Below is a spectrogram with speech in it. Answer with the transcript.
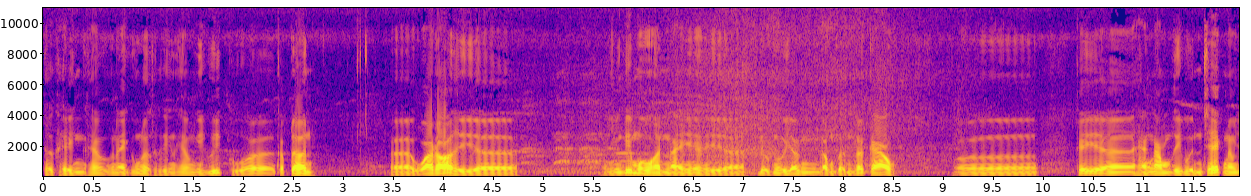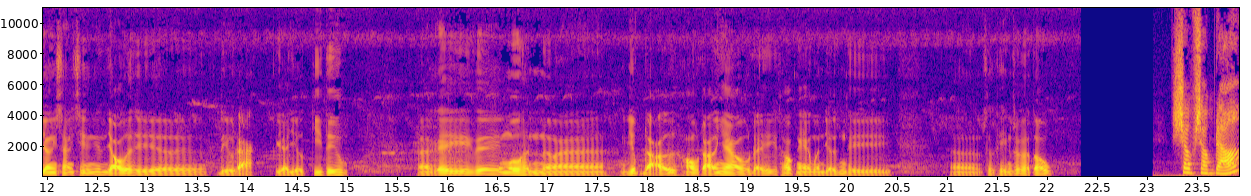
thực hiện theo cái này cũng là thực hiện theo nghị quyết của cấp trên. À, qua đó thì những cái mô hình này thì được người dân đồng tình rất cao. À, cái hàng năm thì bình xét nông dân sản xuất kinh giỏi thì đều đạt và vượt chỉ tiêu. À, cái, cái mô hình mà giúp đỡ hỗ trợ nhau để thoát nghèo bền vững thì uh, thực hiện rất là tốt. Song song đó,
